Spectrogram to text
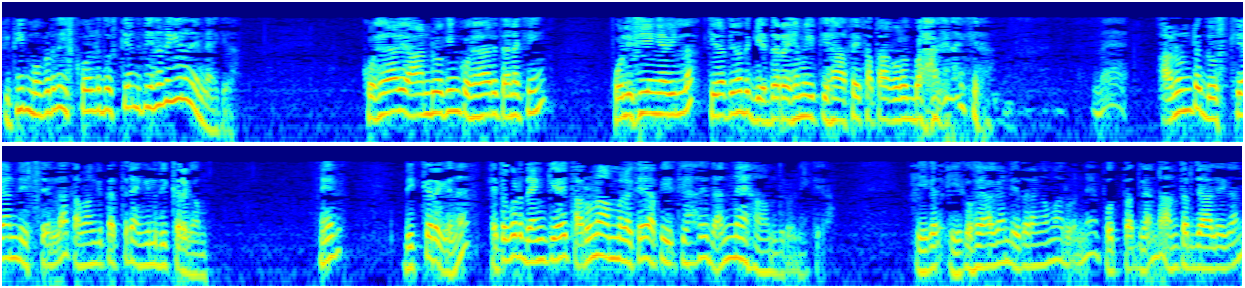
ඉතින් මොකටද ඉස්කෝලේ දොස් කියන්නේ ඉතිහාසය කියලා දෙන්නේ නැහැ කියලා? කොහේ හරි ආණ්ඩුවකින් කොහේ හරි තැනකින් පොලිසියෙන් ඇවිල්ලා කියලා තියෙනවද ගෙදර එහෙම ඉතිහාසය කතා කරොත් බලාගෙනයි කියලා. නෑ. අනුන්ට දොස් කියන්නේ ඉස්සෙල්ලා තමන්ගේ පැත්තට ඇඟිලි දික් කරගමු. නේද? දික් කරගෙන එතකොට දැන් කියයි තරුණ අම්මලා කියයි අපි ඉතිහාසය දන්නේ නැහැ හාමුදුරනේ කියලා. ඒක ඒක හොයාගන්න ඒ තරම් අමාරුවක් නෑ. පොත්පත් ගන්න, අන්තර්ජාලය ගන්න.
